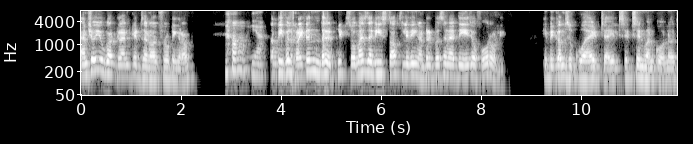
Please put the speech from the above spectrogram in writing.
I'm sure you've got grandkids and all floating around. Oh, yeah. Some people frighten the kid so much that he stops living 100% at the age of four only. He becomes a quiet child, sits in one corner.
